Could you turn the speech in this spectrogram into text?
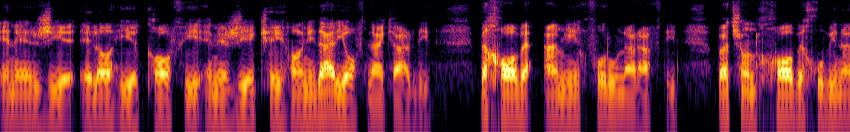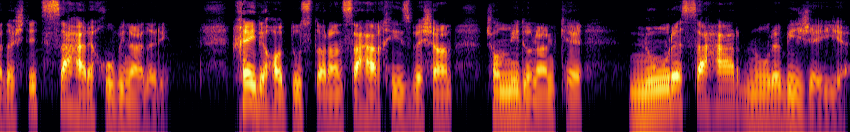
انرژی الهی کافی انرژی کیهانی دریافت نکردید. به خواب عمیق فرو نرفتید و چون خواب خوبی نداشتید سحر خوبی ندارید. خیلی ها دوست دارن سحر خیز بشن چون می‌دونن که نور سحر نور ویژه‌ایه.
